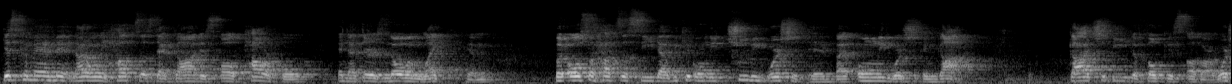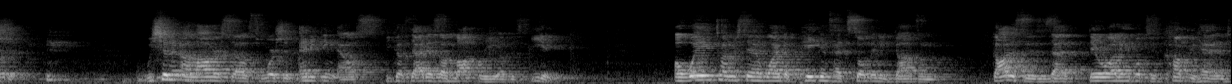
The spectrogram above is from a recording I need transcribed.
This commandment not only helps us that God is all powerful and that there is no one like him, but also helps us see that we can only truly worship him by only worshiping God. God should be the focus of our worship. We shouldn't allow ourselves to worship anything else because that is a mockery of his being. A way to understand why the pagans had so many gods and goddesses is that they were unable to comprehend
